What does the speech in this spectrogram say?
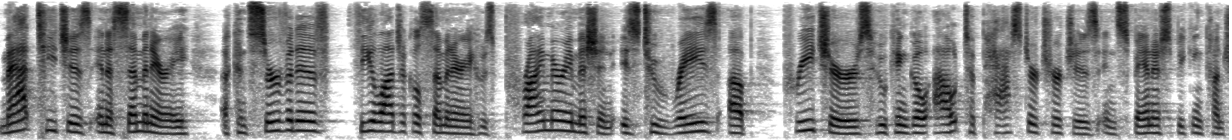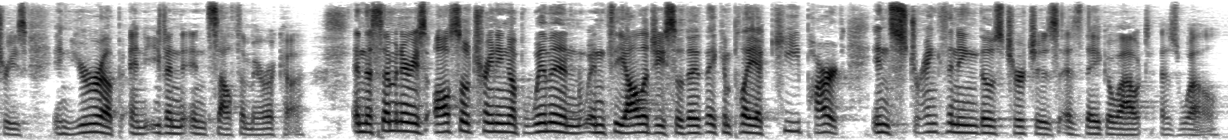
Matt teaches in a seminary, a conservative theological seminary, whose primary mission is to raise up preachers who can go out to pastor churches in Spanish speaking countries in Europe and even in South America. And the seminary is also training up women in theology so that they can play a key part in strengthening those churches as they go out as well.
